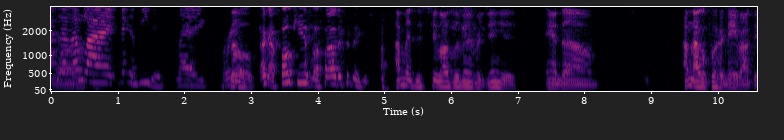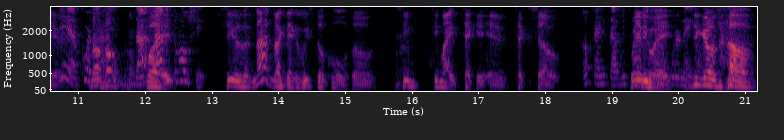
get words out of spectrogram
after that. And I'm like, nigga, beat it. Like, for real. So I got four kids by five different niggas. I met this chick I was living in Virginia, and um, I'm not gonna put her name out there. Yeah, of course No, not. don't, don't. That, But- that'd be some whole shit. She was not like that because we still cool. So she she might check it and check the show. Okay, that'd be some But whole shit. anyway, Don't put her name she out. goes, um,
